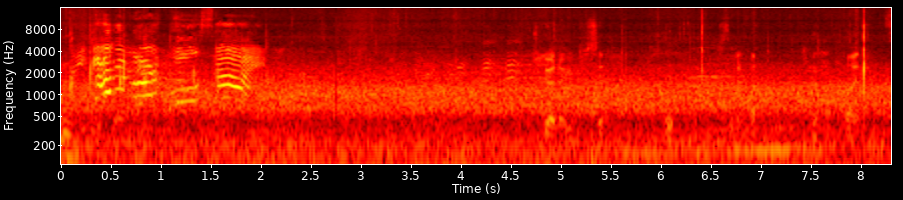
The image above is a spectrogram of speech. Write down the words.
mm We got him marked goal side. good. I can just sit. sit in the but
